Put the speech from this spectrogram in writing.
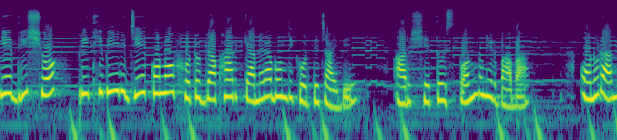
এ দৃশ্য পৃথিবীর যে কোনো ফটোগ্রাফার ক্যামেরাবন্দি করতে চাইবে। আর সে তো স্পন্দনের বাবা। অনুরাগ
